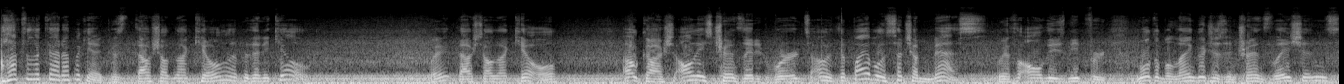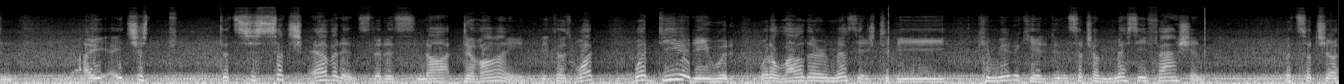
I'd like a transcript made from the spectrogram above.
I'll have to look that up again because thou shalt not kill but then he killed. Wait thou shalt not kill oh gosh all these translated words. Oh the Bible is such a mess with all these need for multiple languages and translations. And I it's just that's just such evidence that it's not divine. Because what what deity would would allow their message to be communicated in such a messy fashion? With such a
